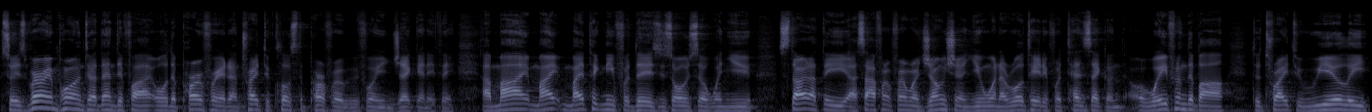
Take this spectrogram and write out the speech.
So it's very important to identify all the perforate and try to close the perforate before you inject anything. Uh, my, my, my technique for this is also when you start at the uh, saphenous femoral junction, you want to rotate it for 10 seconds away from the bar to try to really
